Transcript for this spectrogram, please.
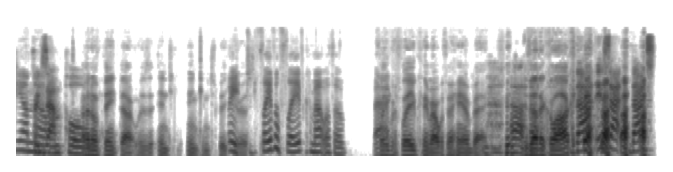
Yeah, for example, I don't think that was in- Wait, inconspicuous. did Flavor Flav come out with a bag? Flavor Flav came out with a handbag. is that a clock? that is that, that's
